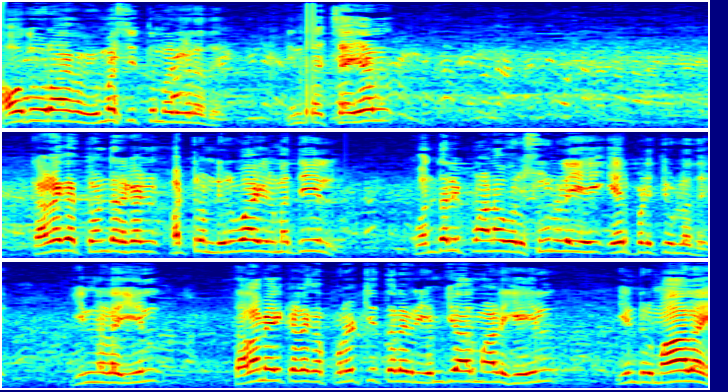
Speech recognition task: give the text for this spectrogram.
அவதூறாக விமர்சித்து வருகிறது. இந்த செயல் கழக தொண்டர்கள் மற்றும் நிர்வாகிகள் மத்தியில் கொந்தளிப்பான ஒரு சூழ்நிலையை ஏற்படுத்தியுள்ளது. இந்நிலையில் தலைமை கழக புரட்சித் தலைவர் எம்ஜிஆர் மாளிகையில் இன்று மாலை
